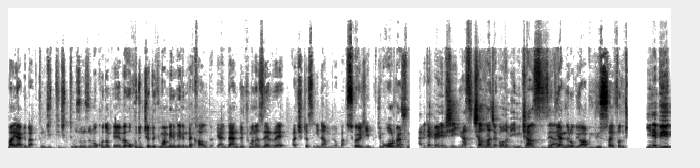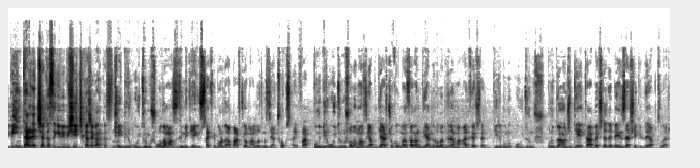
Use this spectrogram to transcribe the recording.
dokümana bayağı bir baktım. Ciddi ciddi uzun uzun okudum. Ee, ve okudukça doküman benim elimde kaldı. Yani ben dokümana zerre açıkçası inanmıyorum. Bak söyleyeyim. Şimdi oradan şunu Ya bir de böyle bir şey nasıl çalınacak oğlum imkansız ya. diyenler oluyor abi 100 sayfalık Yine büyük bir internet şakası gibi bir şey çıkacak arkasından. şey biri uydurmuş olamaz değil mi diye. 100 sayfayı bu arada abartıyorum anladınız yani çok sayfa. Bunu biri uydurmuş olamaz ya bu gerçek olmalı falan diyenler olabilir ama arkadaşlar biri bunu uydurmuş. Bunu daha önce GTA 5'te de benzer şekilde yaptılar.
